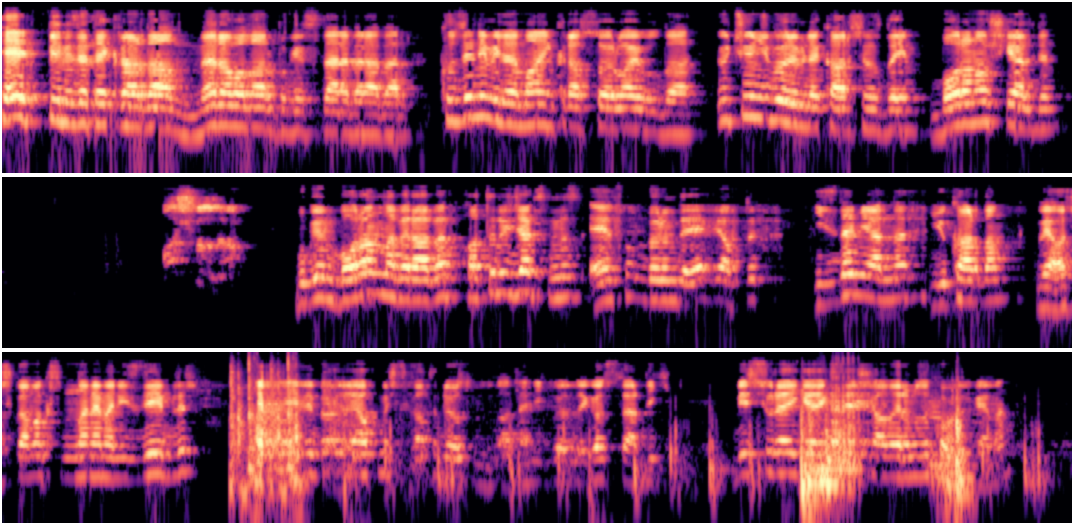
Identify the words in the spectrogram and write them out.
Hepinize tekrardan merhabalar bugün sizlerle beraber kuzenim ile Minecraft Survival'da 3. bölümle karşınızdayım. Boran hoş geldin. Hoş buldum. Bugün Boran'la beraber hatırlayacaksınız en son bölümde ev yaptık. İzlemeyenler yukarıdan ve açıklama kısmından hemen izleyebilir. Evi böyle yapmıştık hatırlıyorsunuz zaten ilk bölümde gösterdik. Biz şuraya gereksiz eşyalarımızı koyduk hemen.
